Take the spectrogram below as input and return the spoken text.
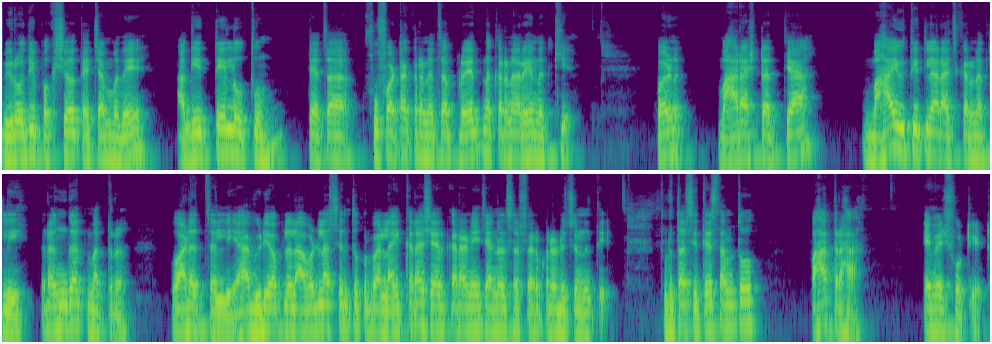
विरोधी पक्ष त्याच्यामध्ये आगीत तेल ओतून त्याचा फुफाटा करण्याचा प्रयत्न करणार हे नक्की आहे. पण महाराष्ट्रात त्या महायुतीतल्या राजकारणातली रंगत मात्र वाढत चालली. हा व्हिडिओ आपल्याला आवडला असेल तर कृपया लाईक करा शेअर करा आणि चॅनल सबस्क्राईब करायची विनंती तुर्तास इथेच थांबतो. पाहत रहा. M H forty eight.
